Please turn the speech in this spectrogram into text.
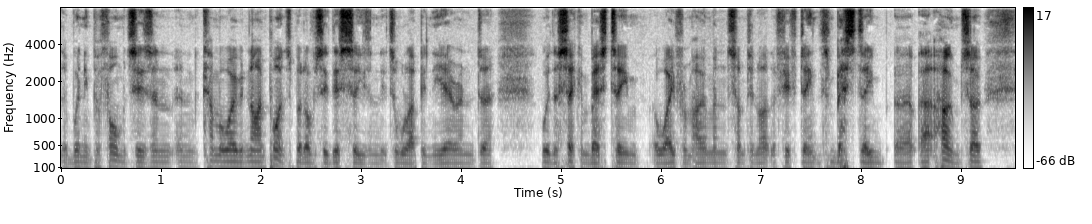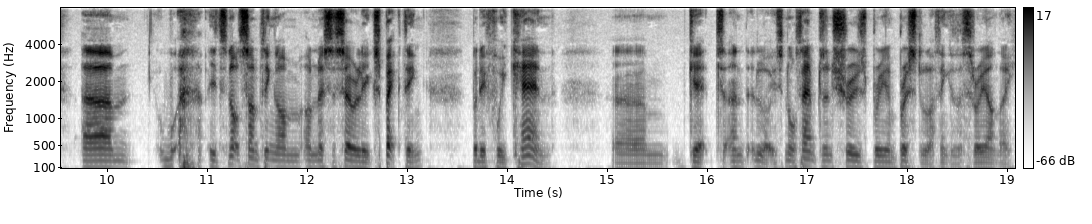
uh, winning performances and, and come away with nine points. But obviously, this season it's all up in the air, and uh, we're the second best team away from home and something like the 15th best team uh, at home. So um, it's not something I'm, I'm, necessarily expecting, but if we can. Um, get and look, it's Northampton, Shrewsbury, and Bristol. I think are the three, aren't they?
